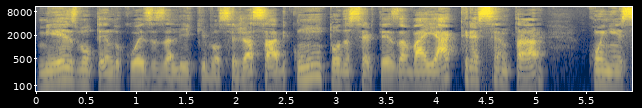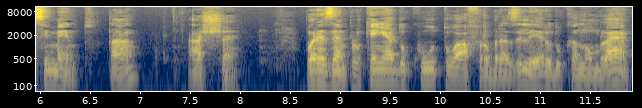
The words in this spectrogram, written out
mesmo tendo coisas ali que você já sabe, com toda certeza vai acrescentar conhecimento, tá? Axé. Por exemplo, quem é do culto afro-brasileiro, do candomblé,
